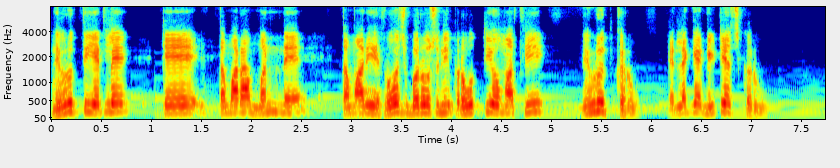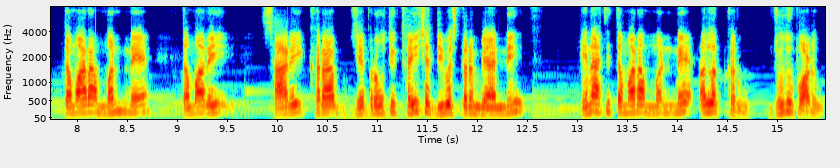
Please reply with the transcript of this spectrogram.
નિવૃત્તિ એટલે કે તમારા મનને તમારી રોજબરોજની પ્રવૃત્તિઓમાંથી નિવૃત્ત કરવું, એટલે કે ડિટેચ કરવું. તમારા મનને તમારી સારી, ખરાબ જે પ્રવૃત્તિ થઈ છે દિવસ દરમિયાનની, એનાથી તમારા મનને અલગ કરવું, જુદું પાડવું.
